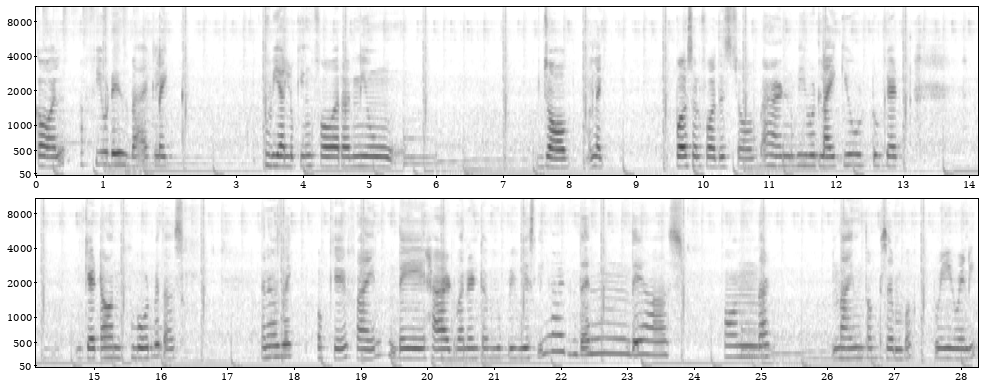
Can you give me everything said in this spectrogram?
call a few days back like we are looking for a new job like person for this job and we would like you to get get on board with us. And i was like okay fine. They had one interview previously and then they asked on that 9th of december 2020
